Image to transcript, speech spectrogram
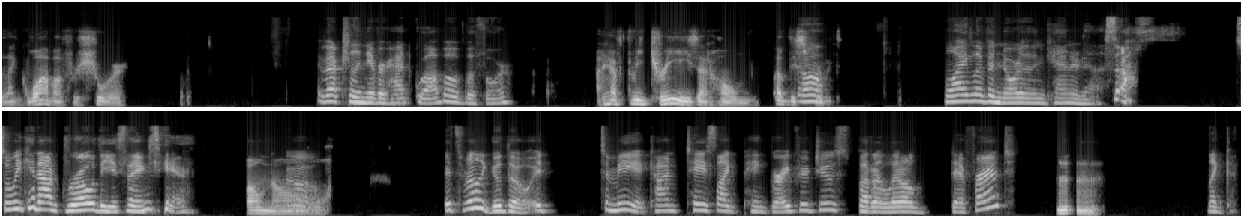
like guava for sure. I've actually never had guava before. I have three trees at home of this Oh, fruit. well, I live in northern Canada, so so we cannot grow these things here. Oh Oh, no. it's really good though. It to me, it kind of tastes like pink grapefruit juice, but a little different. Mm-mm. Like,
